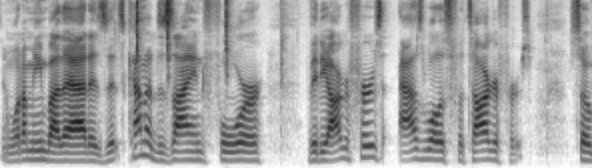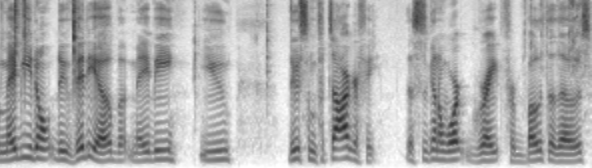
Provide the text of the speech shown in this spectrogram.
And what I mean by that is it's kind of designed for videographers as well as photographers. So maybe you don't do video, but maybe you do some photography. This is gonna work great for both of those.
